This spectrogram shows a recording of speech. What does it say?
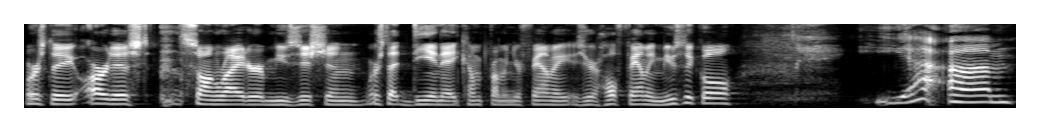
where's the artist, songwriter, musician? Where's that DNA come from in your family? Is your whole family musical? Yeah. Um,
